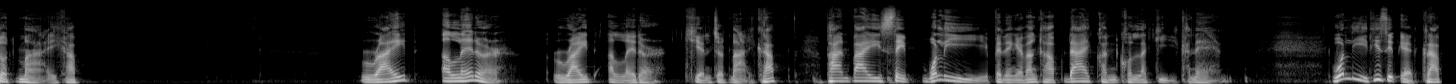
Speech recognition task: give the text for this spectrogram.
จดหมายครับ write a letter write a letter เขียนจดหมายครับ ผ่านไป 10 วลีเป็นยังไงบ้างครับ ได้คนคนละกี่คะแนน วลีที่ 11 ครับ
